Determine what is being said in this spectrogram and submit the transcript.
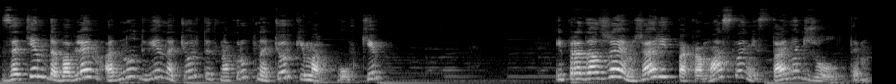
Затем добавляем 1-2 натертых на крупной терке морковки. И продолжаем жарить, пока масло не станет желтым.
